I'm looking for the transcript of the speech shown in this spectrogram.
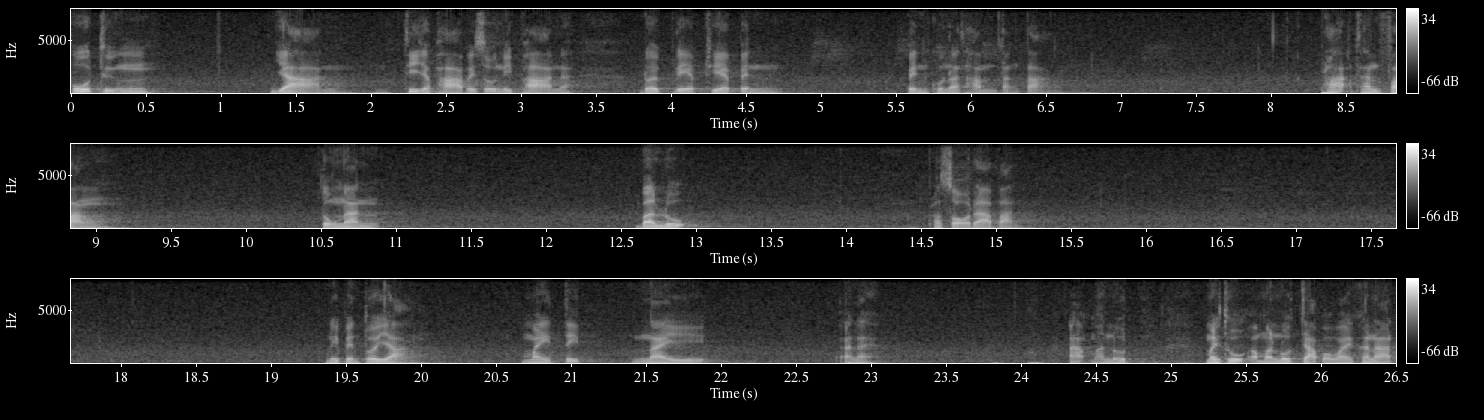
พูดถึง ญาณที่จะพาไปสู่นิพพานนะโดยเปรียบเทียบเป็นเป็นคุณธรรมต่าง ๆ พระท่านฟังตรงนั้น บรรลุพระโสดาบัน นี่เป็นตัวอย่างไม่ติดในอะไรอมนุษย์ ไม่ถูกอมนุษย์จับเอาไว้ขนาด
